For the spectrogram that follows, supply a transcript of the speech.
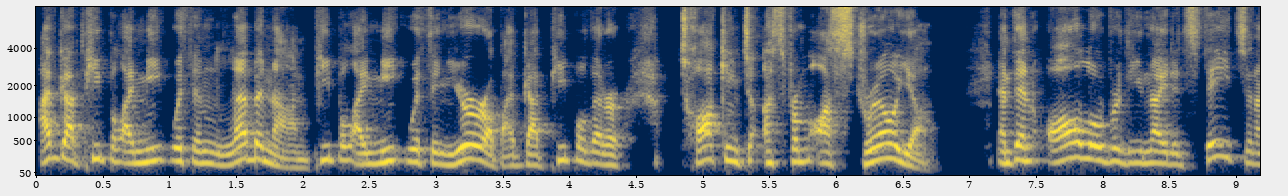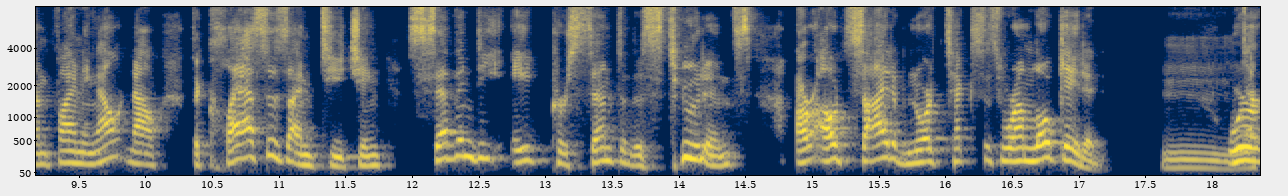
I've got people I meet with in Lebanon, people I meet with in Europe. I've got people that are talking to us from Australia and then all over the United States. And I'm finding out now the classes I'm teaching, 78% of the students are outside of North Texas, where I'm located. Mm, where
